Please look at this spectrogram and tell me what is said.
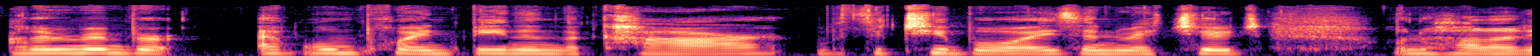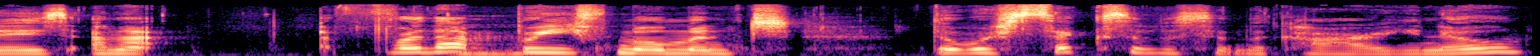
And I remember at one point being in the car with the two boys and Richard on holidays. And I, for that mm. brief moment, there were six of us in the car, you know.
